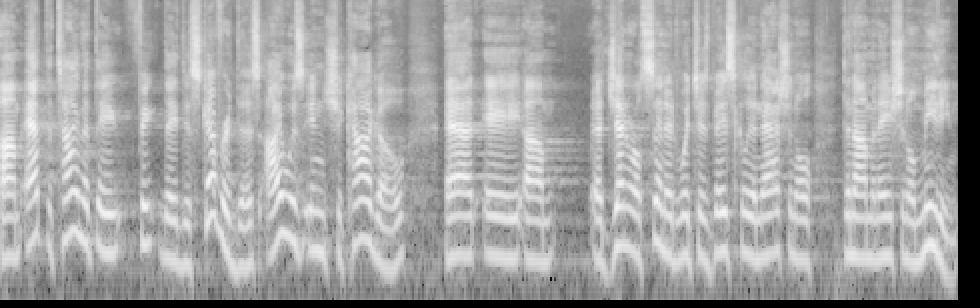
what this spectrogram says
Um, at the time that they, they discovered this, I was in Chicago at a, um, a General Synod, which is basically a national denominational meeting.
